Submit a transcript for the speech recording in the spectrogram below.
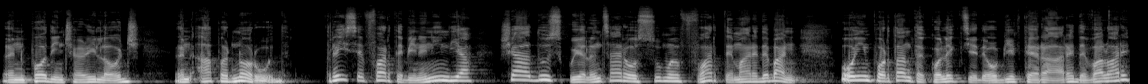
în Podincherry Lodge, în Upper Norwood. Trăise foarte bine în India și a adus cu el în țară o sumă foarte mare de bani, o importantă colecție de obiecte rare de valoare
